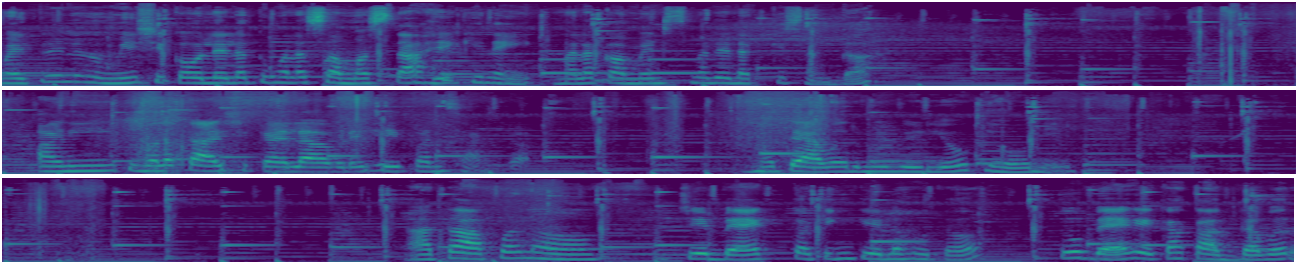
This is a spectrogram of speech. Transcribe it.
मैत्रिणी मी शिकवलेलं तुम्हाला समजतं आहे की नाही मला कमेंट्समध्ये नक्की सांगा. आणि तुम्हाला काय शिकायला आवडेल हे पण सांगा. मग त्यावर मी व्हिडिओ घेऊन येईल. आता आपण जे बॅग कटिंग केलं होतं तो बॅग एका कागदावर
